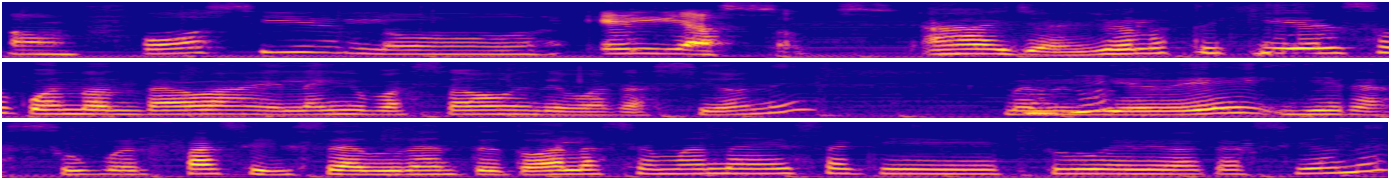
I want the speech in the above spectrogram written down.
Anfosi, los Elia Socks. Ah, ya, yo los tejí eso cuando andaba el año pasado de vacaciones, me los llevé y era súper fácil, o sea, durante toda la semana esa que estuve de vacaciones,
